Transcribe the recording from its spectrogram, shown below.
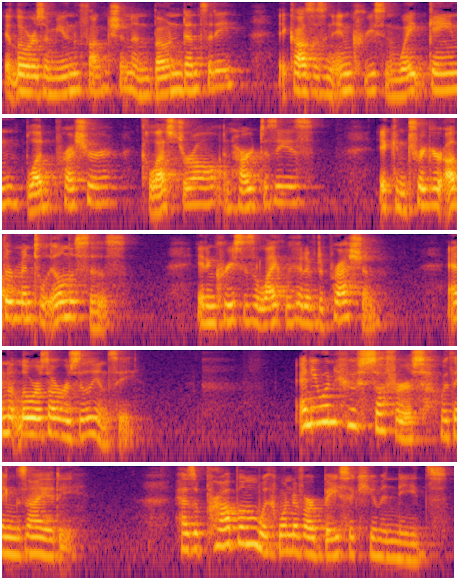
it lowers immune function and bone density, it causes an increase in weight gain, blood pressure, cholesterol, and heart disease. It can trigger other mental illnesses it increases the likelihood of depression, and it lowers our resiliency. Anyone who suffers with anxiety has a problem with one of our basic human needs,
